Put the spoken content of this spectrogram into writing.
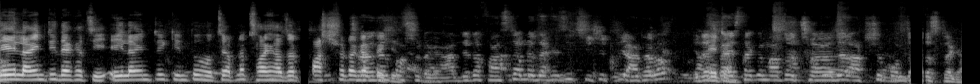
যে লাইনটি দেখাচ্ছি এই লাইনটি কিন্তু হচ্ছে আপনার ছয় হাজার পাঁচশো টাকার প্যাকেজ 6500 টাকা। আর যেটা ফার্স্টে আমরা দেখাচ্ছি 66 18 এটা। প্রাইস থাকবে মাত্র 6850 টাকা।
